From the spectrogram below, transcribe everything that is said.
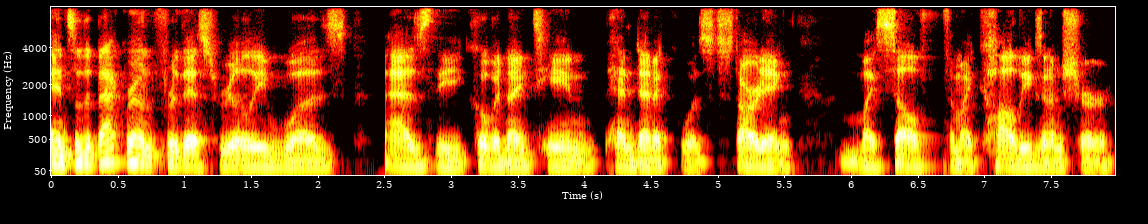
And so the background for this really was as the COVID 19 pandemic was starting, myself and my colleagues, and I'm sure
